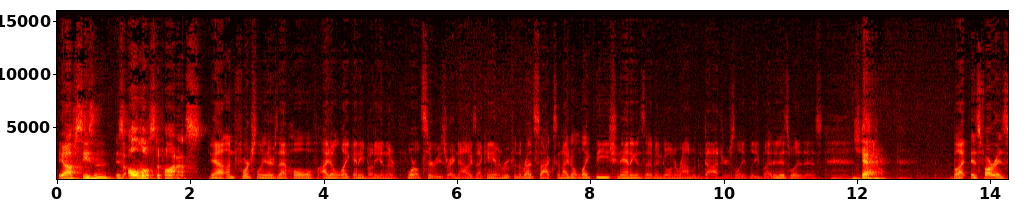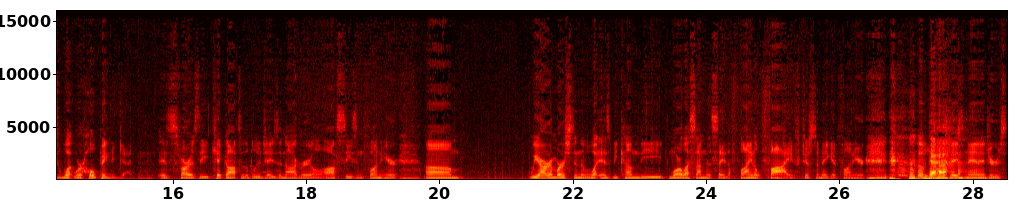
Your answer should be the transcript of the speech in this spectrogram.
The off season is almost upon us. Yeah, unfortunately, there's that whole I don't like anybody in the World Series right now because I can't even root for the Red Sox, and I don't like the shenanigans that have been going around with the Dodgers lately. But it is what it is. Yeah. So, but as far as what we're hoping to get, as far as the kickoff to the Blue Jays' inaugural off-season fun here. Um, we are immersed in the what has become the more or less I'm going to say the final five, just to make it fun here, of yeah. the Blue Jays managers,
